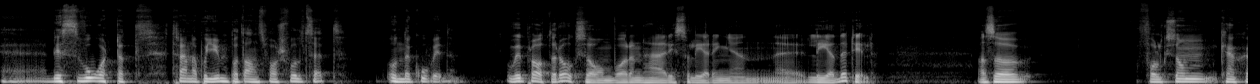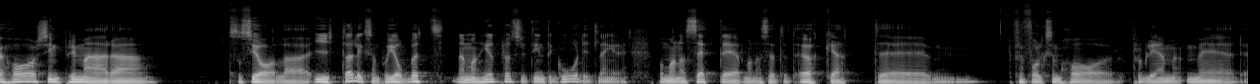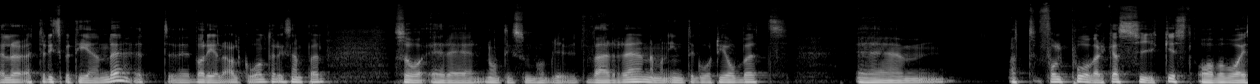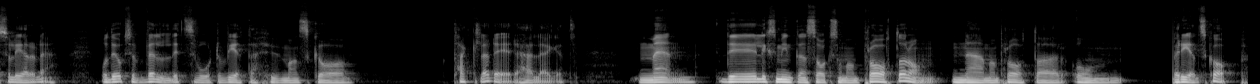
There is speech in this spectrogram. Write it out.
eh, det är svårt att träna på gym på ett ansvarsfullt sätt under covid. Och vi pratade också om vad den här isoleringen eh, leder till. Alltså, folk som kanske har sin primära sociala yta liksom på jobbet, när man helt plötsligt inte går dit längre. Vad man har sett är att man har sett ett ökat, Eh, för folk som har problem med, eller ett riskbeteende, ett, eh, vad det gäller alkohol till exempel, så är det någonting som har blivit värre när man inte går till jobbet. Ehm, att folk påverkas psykiskt av att vara isolerade. Och det är också väldigt svårt att veta hur man ska tackla det i det här läget. Men det är liksom inte en sak som man pratar om när man pratar om beredskap.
